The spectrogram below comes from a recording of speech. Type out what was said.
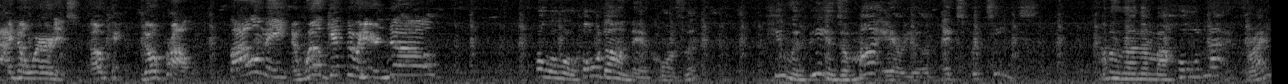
I know where it is. Okay, no problem. Follow me, and we'll get through here. No. Whoa, whoa, whoa, hold on there, Cornflake. Human beings are my area of expertise. I've been around them my whole life, right?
